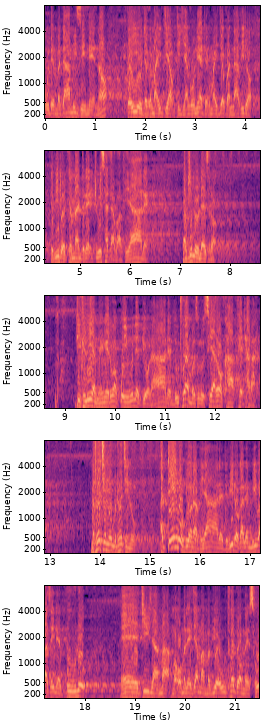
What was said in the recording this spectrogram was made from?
ကိုလည်းမတားမိစေနဲ့နော်ဘုန်းကြီးတို့ဒကမကြီးတယောက်ဒီရန်ကုန်နဲ့ဒကမကြီးတယောက်ကလာပြီးတော့တပည့်တော်ဓမ္မန္တရေအကျွေးဆက်တာပါဗျာတဲ့ဘာဖြစ်လို့လဲဆိုတော့ဒီကလေးကငယ်ငယ်တော့ကိုရင်ဝင်းနဲ့ပြောတာတဲ့လူထွက်မဆိုလို့ဆရာတော်ခါဖက်ထားတာမထွက်ချင်လို့မထွက်ချင်လို့အတင်းကိုပြောတာဗျာတဲ့တပည့်တော်ကလည်းမိဘစိတ်နဲ့ပူလို့ အဲကြီးလာမှမအော်မလဲကြမှမပြောဘူးထွက်တော့မယ်ဆို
